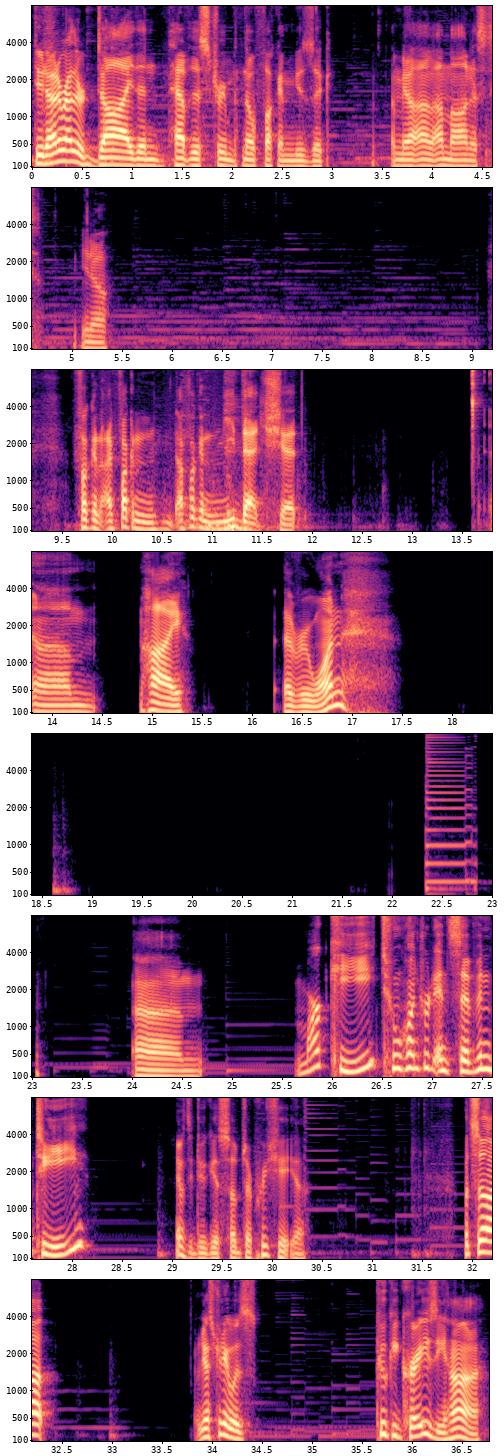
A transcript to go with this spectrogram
Dude, I'd rather die than have this stream with no fucking music. I mean, I'm, I'm honest, you know. Fucking, I fucking, I fucking need that shit. Um, hi, everyone. Um, Marquis, 270. Have to do get subs. I appreciate you. What's up? Yesterday was kooky crazy, huh?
